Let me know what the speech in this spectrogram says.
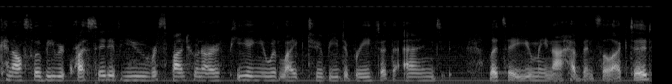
can also be requested if you respond to an RFP and you would like to be debriefed at the end. Let's say you may not have been selected.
